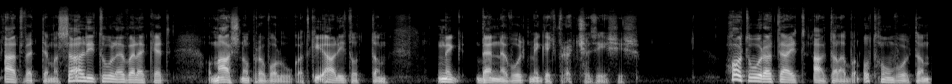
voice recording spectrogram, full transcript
Átvettem a szállító leveleket, a másnapra valókat kiállítottam, meg benne volt még egy fröccsözés is. Hat óratájt általában otthon voltam,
